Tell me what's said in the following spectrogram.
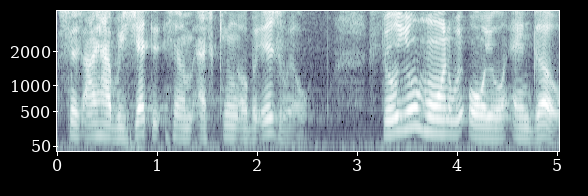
since I have rejected him as king over Israel? Fill your horn with oil and go.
